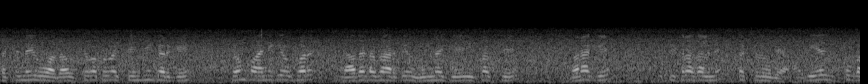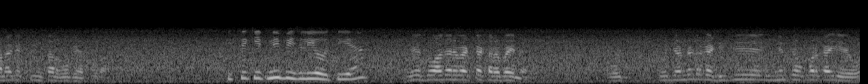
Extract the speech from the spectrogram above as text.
सक्सेस नहीं हुआ था। उसके बाद थोड़ा चेंजिंग करके कम पानी के ऊपर ज़्यादा टर्न आर घूमना चाहिए इस सबसे बना के तो तीसरा साल में सक्सेस हो गया। अभी ये इसको बना के तीन साल हो गया पूरा। इससे कितनी बिजली होती है? ये दो हज़ार वेट का टर्बाइन है। वो वो जनरेटर का डीजी इंजन के ऊपर का ही है वो।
